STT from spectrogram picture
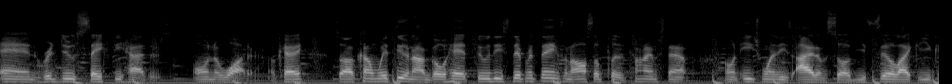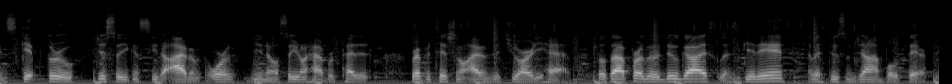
and reduce safety hazards on the water, okay? So I'll come with you and I'll go ahead through these different things and I'll also put a timestamp on each one of these items so if you feel like you can skip through just so you can see the items or, you know, so you don't have repetitive repetitional items that you already have. So without further ado, guys, let's get in and let's do some Jon boat therapy.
